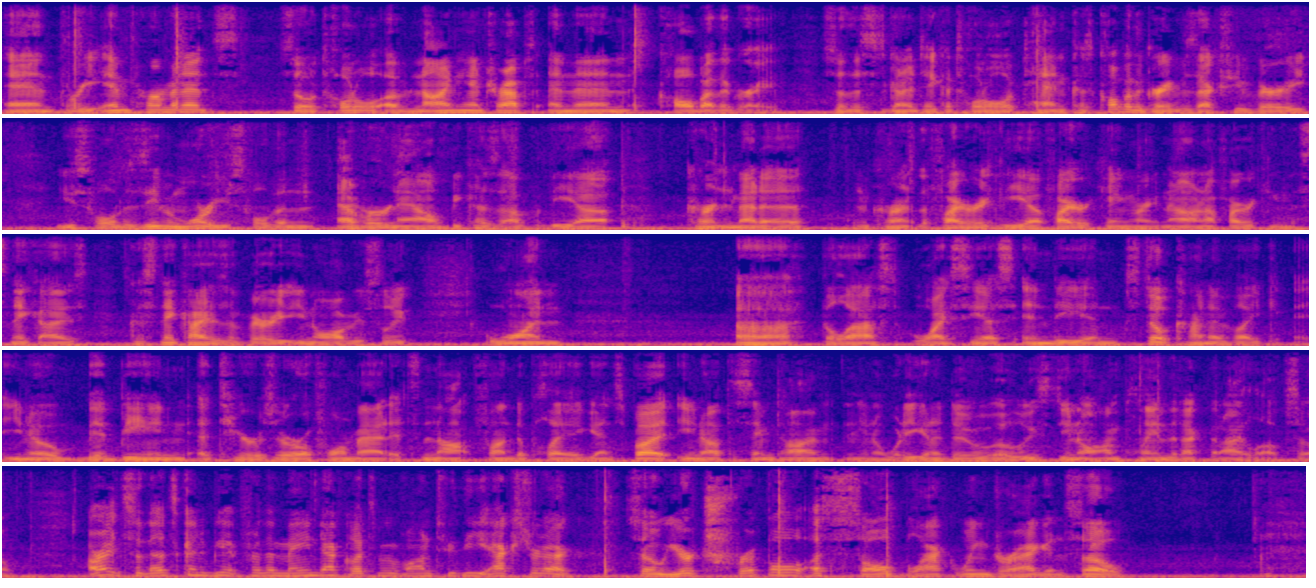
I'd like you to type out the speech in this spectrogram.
And three Impermanents. So a total of nine hand traps, and then Call by the Grave. So this is going to take a total of 10, because Call by the Grave is actually very useful. It is even more useful than ever now because of the uh, current meta and current the fire the uh, Fire King right now, not Fire King, the Snake Eyes, because Snake Eye is a very you know obviously one uh, the last YCS Indy and still kind of like, you know, it being a tier zero format, it's not fun to play against. But, you know, at the same time, you know, what are you going to do? At least, you know, I'm playing the deck that I love. So, all right, so that's going to be it for the main deck. Let's move on to the extra deck. So, your triple assault Blackwing Dragon. So,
